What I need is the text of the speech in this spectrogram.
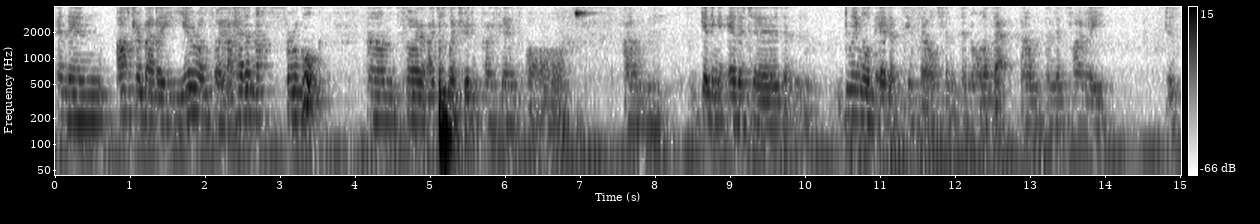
And then after about a year or so, I had enough for a book. Um, so I just went through the process of um, getting it edited and doing all the edits yourself and, and all of that. Um, and then finally, just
